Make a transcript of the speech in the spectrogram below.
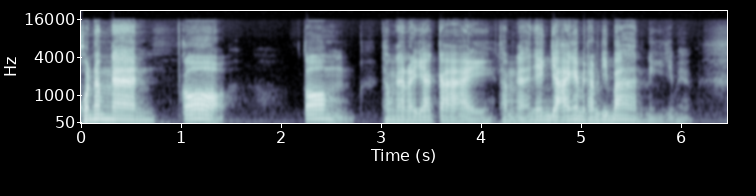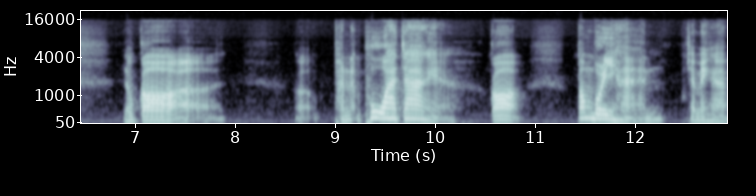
คนทำงานก็ต้องทำงานระยะไกลทำงานแยกย้ายกันไปทำที่บ้านนี่ใช่ไหมครับแล้วก็ ผู้ว่าจ้างเนี่ยก็ต้องบริหารใช่ไหมครับ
